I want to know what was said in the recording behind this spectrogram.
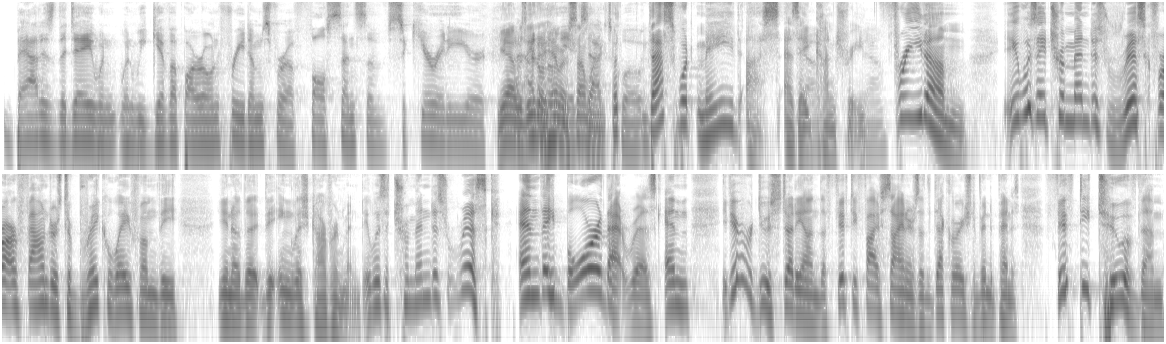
bad is the day when when we give up our own freedoms for a false sense of security or Yeah, it was I- either him or someone. But quote. that's what made us as a country. yeah. Freedom. It was a tremendous risk for our founders to break away from the, you know, the, the English government. It was a tremendous risk, and they bore that risk. And if you ever do a study on the 55 signers of the Declaration of Independence, 52 of them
